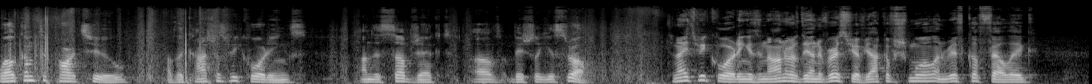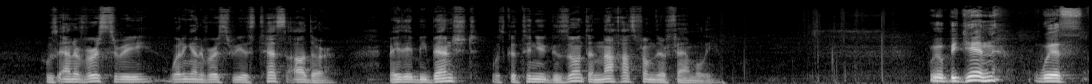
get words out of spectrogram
Welcome to part two of the Kashas recordings on the subject of Bishul Yisrael. Tonight's recording is in honor of the anniversary of Yaakov Shmuel and Rivka Felig, whose anniversary, wedding anniversary is Tes Adar. May they be benched with continued gezunt and nachas from their family. We'll begin with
